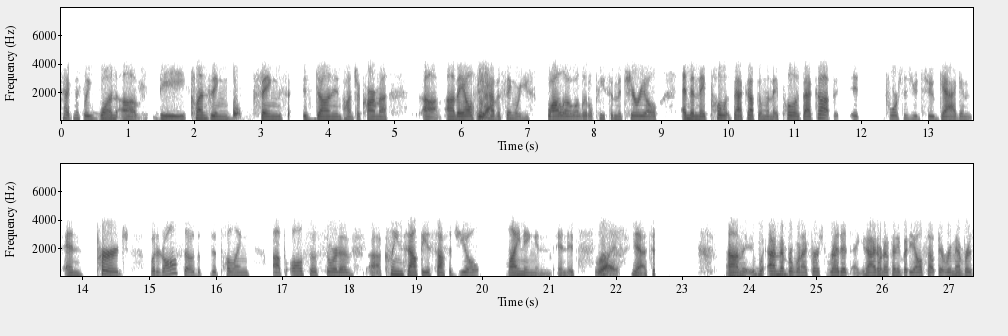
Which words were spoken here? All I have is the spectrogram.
technically one of the cleansing things is done in panchakarma uh, uh, they also Yeah. have a thing where you swallow a little piece of material and then they pull it back up and when they pull it back up it, it forces you to gag and, and purge. But it also the, the pulling up also sort of uh, cleans out the esophageal lining and and it's Right. yeah it's um i remember when i first read it you know i don't know if anybody else out there remembers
